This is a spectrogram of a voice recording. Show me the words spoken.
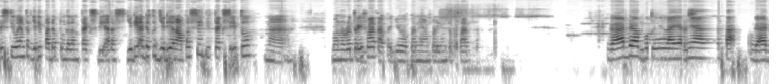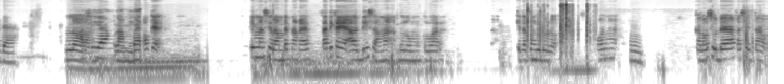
Peristiwa yang terjadi pada penggalan teks di atas. Jadi ada kejadian apa sih di teks itu? Nah, menurut Rifat apa jawaban yang paling tepat? Nggak ada, Bu. Itu Di layarnya tak nggak ada. Belum. Masih yang. Lambat. Oke. Ini masih lambat nah kayak tadi kayak Aldi sama belum keluar. Kita tunggu dulu. Pokoknya Hmm. kalau sudah kasih tahu.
